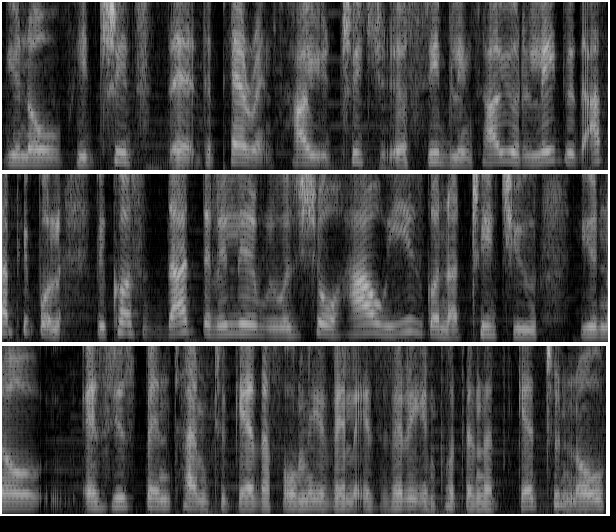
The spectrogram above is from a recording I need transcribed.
you know he treats the, the parents, how you treat your siblings, how you relate with other people, because that really will show how he's gonna treat you. You know, as you spend time together. For me, it's very important that get to know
